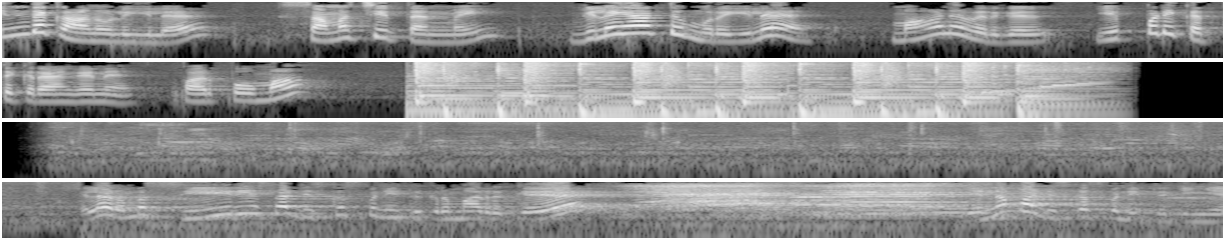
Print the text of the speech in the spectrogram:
இந்த காணொளியில சமச்சீர்தன்மை விளையாட்டு முறையில மாணவர்கள் எப்படி கத்துக்கிறாங்கன்னு பார்ப்போமா? எல்லாம் ரொம்ப சீரியஸா டிஸ்கஸ் பண்ணிட்டு இருக்கிற மாதிரி இருக்கு? என்னம்மா டிஸ்கஸ் பண்ணிட்டு இருக்கீங்க?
